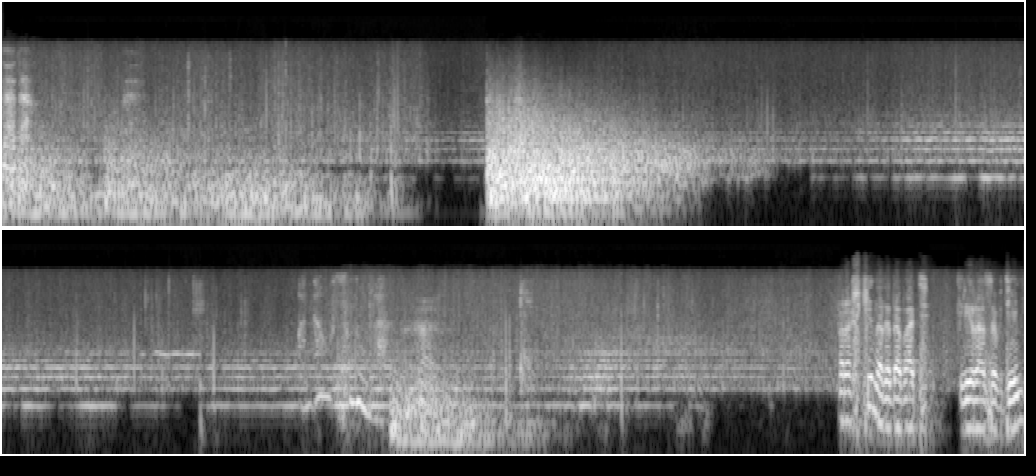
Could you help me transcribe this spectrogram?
Да, да. Порошки надо давать три раза в день.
